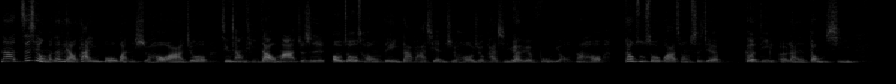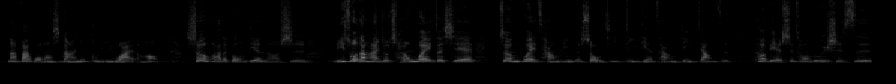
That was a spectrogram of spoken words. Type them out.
那之前我们在聊大英博物馆的时候啊，就经常提到嘛，就是欧洲从地理大发现之后就开始越来越富有，然后到处搜刮从世界各地而来的东西。那法国皇室当然也不例外了哈。奢华的宫殿呢，是理所当然就成为这些珍贵藏品的收集地、典藏地这样子。特别是从路易十四。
